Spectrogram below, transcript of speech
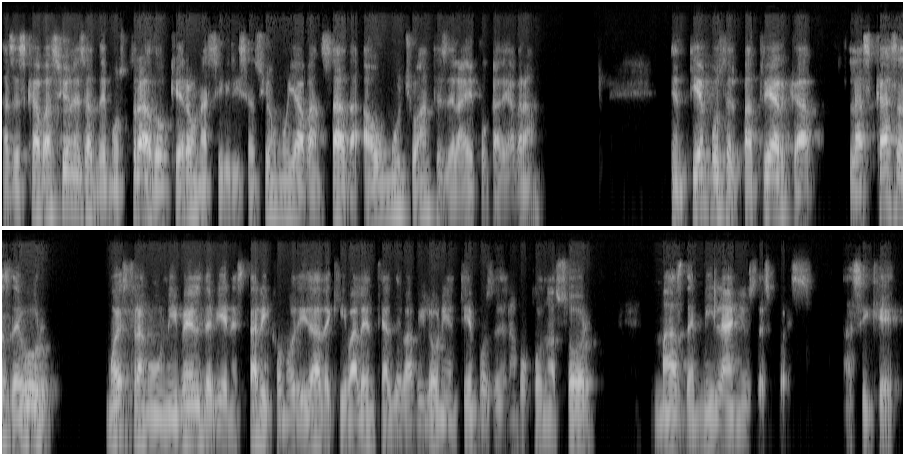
Las excavaciones han demostrado que era una civilización muy avanzada, aún mucho antes de la época de Abraham. En tiempos del patriarca, las casas de Ur muestran un nivel de bienestar y comodidad equivalente al de Babilonia en tiempos de Nabucodonosor, más de mil años después. Así que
